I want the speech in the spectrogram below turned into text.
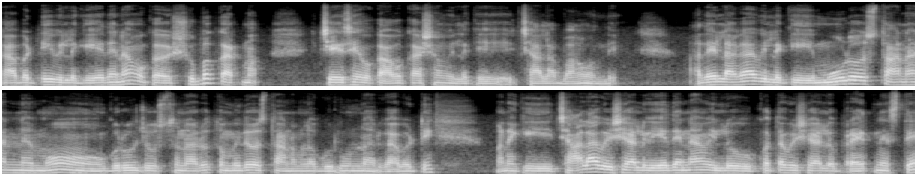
కాబట్టి వీళ్ళకి ఏదైనా ఒక శుభకర్మ చేసే ఒక అవకాశం వీళ్ళకి చాలా బాగుంది. అదేలాగా వీళ్ళకి మూడో స్థానాన్నేమో గురువు చూస్తున్నారు. తొమ్మిదో స్థానంలో గురువు ఉన్నారు కాబట్టి మనకి చాలా విషయాలు ఏదైనా వీళ్ళు కొత్త విషయాలు ప్రయత్నిస్తే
